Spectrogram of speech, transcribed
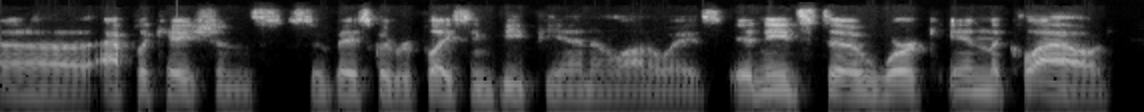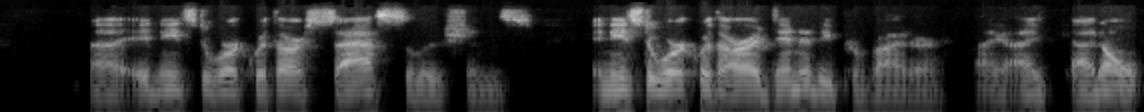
uh, applications. So basically, replacing VPN in a lot of ways. It needs to work in the cloud. Uh, it needs to work with our SaaS solutions. It needs to work with our identity provider. I, I, I don't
